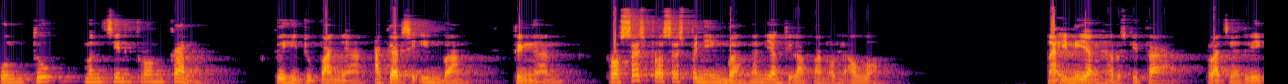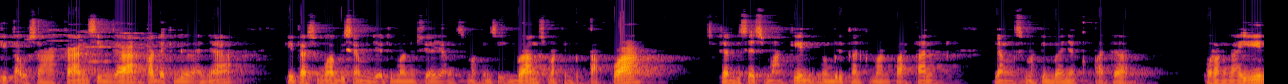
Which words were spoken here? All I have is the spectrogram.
untuk mensinkronkan kehidupannya agar seimbang dengan proses-proses penyeimbangan yang dilakukan oleh Allah. Nah, ini yang harus kita pelajari, kita usahakan sehingga pada gilirannya kita semua bisa menjadi manusia yang semakin seimbang, semakin bertakwa dan bisa semakin memberikan kemanfaatan yang semakin banyak kepada orang lain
